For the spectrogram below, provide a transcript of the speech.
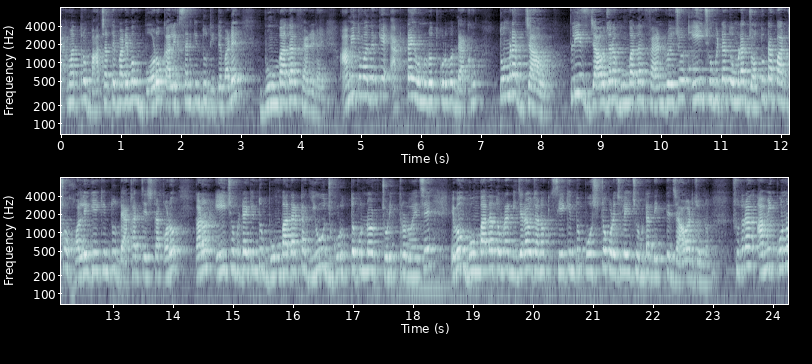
একমাত্র বাঁচাতে পারে এবং বড় কালেকশন কিন্তু দিতে পারে বুম্বাদার ফ্যানেরাই আমি তোমাদেরকে একটাই অনুরোধ করব, দেখো, তোমরা যাও প্লিজ যাও, যারা বুম্বাদার ফ্যান রয়েছে, এই ছবিটা তোমরা যতটা পারছ হলে গিয়ে কিন্তু দেখার চেষ্টা করো। কারণ এই ছবিটায় কিন্তু বুম্বাদার একটা হিউজ গুরুত্বপূর্ণ চরিত্র রয়েছে এবং বুম্বাদা তোমরা নিজেরাও জানো, সে কিন্তু পোস্টও করেছিল এই ছবিটা দেখতে যাওয়ার জন্য। সুতরাং আমি কোনো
